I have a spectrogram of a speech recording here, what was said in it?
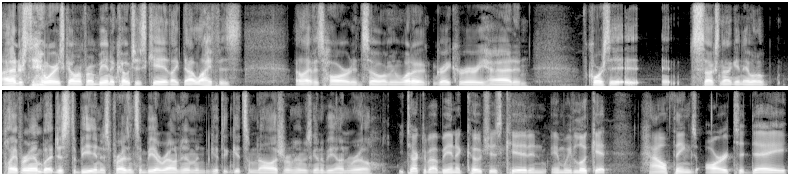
I understand where he's coming from. Being a coach's kid, like that life is. That life is hard, and so I mean, what a great career he had, and of course, it, it, it sucks not getting able to play for him, but just to be in his presence and be around him and get to get some knowledge from him is going to be unreal. You talked about being a coach's kid, and, and we look at how things are today.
